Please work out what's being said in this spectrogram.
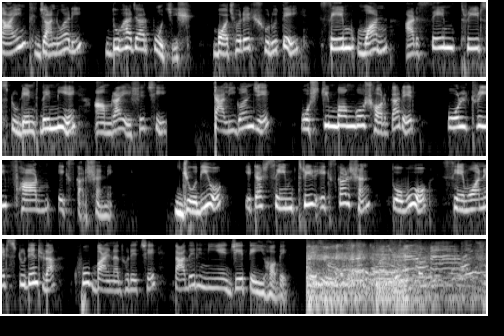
Ninth জানুয়ারি দু হাজার পঁচিশ। বছরের শুরুতেই সেম ওয়ান আর সেম থ্রির স্টুডেন্টদের নিয়ে আমরা এসেছি টালিগঞ্জে পশ্চিমবঙ্গ সরকারের পোলট্রি ফার্ম এক্সকারশনে যদিও এটা সেম থ্রির এক্সকারশন তবুও সেম ওয়ানের স্টুডেন্টরা খুব বায়না ধরেছে, তাদের নিয়ে যেতেই হবে।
